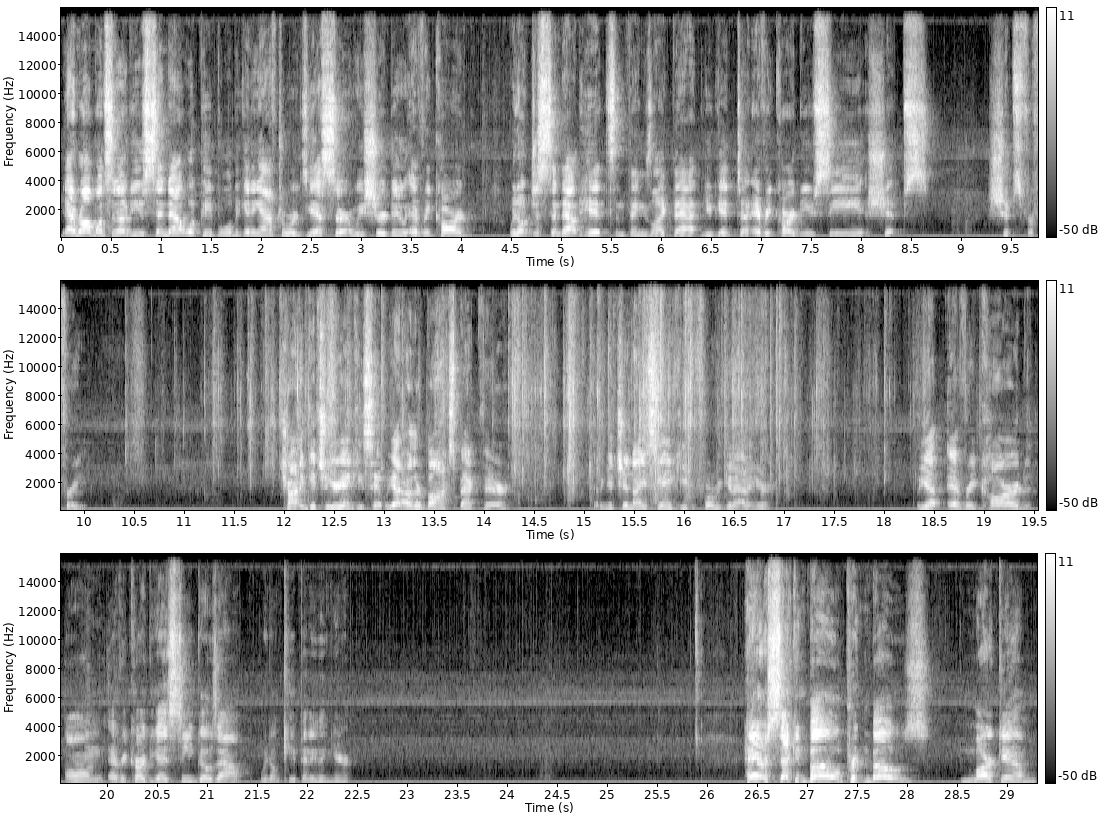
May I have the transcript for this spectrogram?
Yeah, Rob wants to know, do you send out what people will be getting afterwards? Yes, sir, we sure do. Every card. We don't just send out hits and things like that. You get uh, every card you see ships. Ships for free. Trying to get you your Yankees hit. We got another box back there. Got to get you a nice Yankee before we get out of here. But yep, every card on every card you guys see goes out. We don't keep anything here. Hey, our second bow, printing bows. Mark M.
